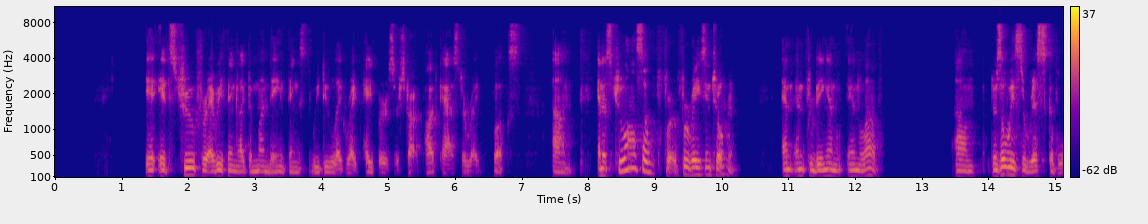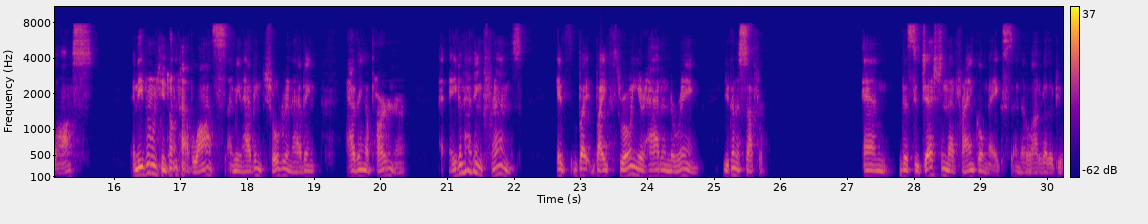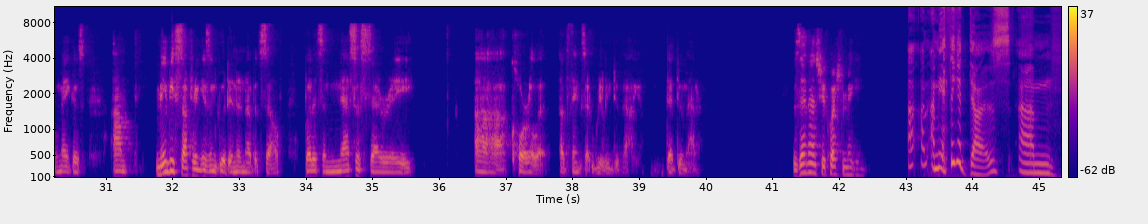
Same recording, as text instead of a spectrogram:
It, it's true for everything like the mundane things we do, like write papers or start podcasts or write books. Um, and it's true also for, for raising children and, and for being in, in love. Um, there's always the risk of loss. And even when you don't have loss, I mean, having children, having having a partner, even having friends, it's by, by throwing your hat in the ring, you're going to suffer. And the suggestion that Frankl makes and that a lot of other people make is um, maybe suffering isn't good in and of itself, but it's a necessary uh, correlate of things that really do value, that do matter. Does that answer your question, Mickey? I, I mean, I think it does. Um,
